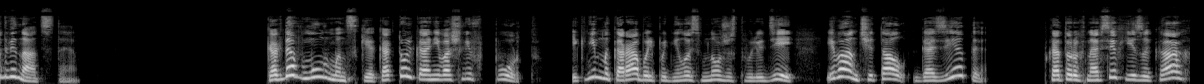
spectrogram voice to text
12. Когда в Мурманске, как только они вошли в порт, и к ним на корабль поднялось множество людей, Иван читал газеты, в которых на всех языках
